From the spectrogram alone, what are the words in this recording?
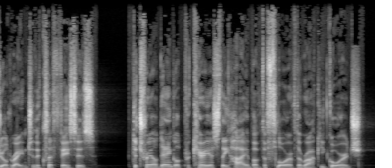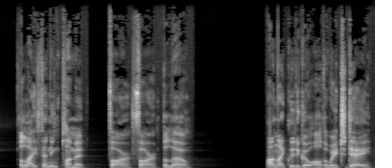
drilled right into the cliff faces. The trail dangled precariously high above the floor of the rocky gorge, a life ending plummet far, far below. Unlikely to go all the way today,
